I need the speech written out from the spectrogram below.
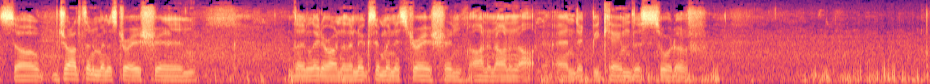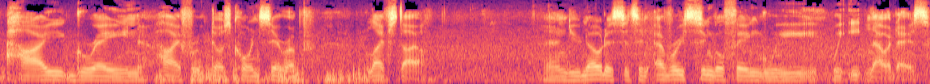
So, Johnson administration, then later on to the Nixon administration, on and on and on, and it became this sort of high grain, high fructose corn syrup lifestyle. And you notice it's in every single thing we, we eat nowadays.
